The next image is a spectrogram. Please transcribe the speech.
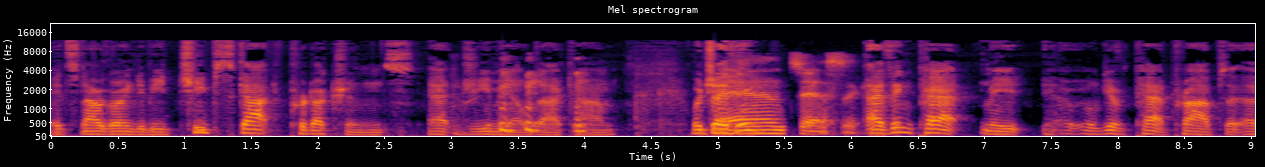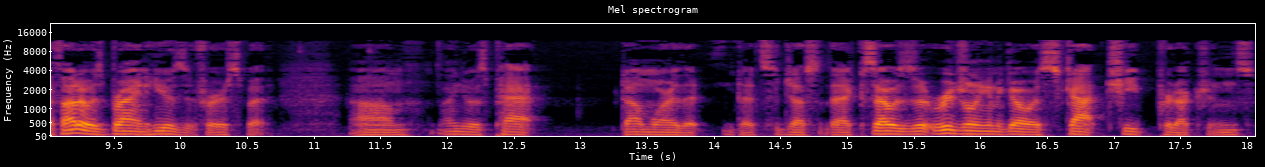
it's now going to be Cheap Scott Productions at gmail.com. Which I think Fantastic. I think Pat made. We'll give Pat props. I, I thought it was Brian Hughes at first, but um, I think it was Pat Delmore that that suggested that because I was originally going to go with Scott Cheap Productions.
